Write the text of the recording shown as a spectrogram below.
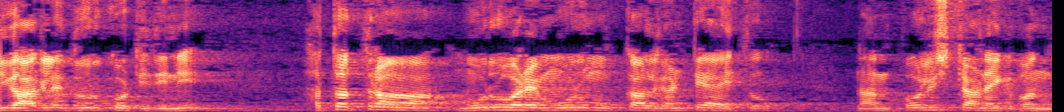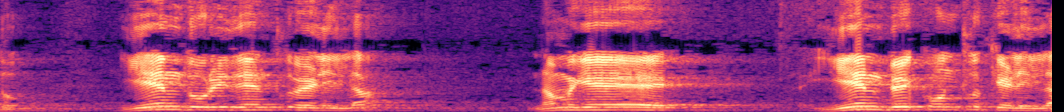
ಈಗಾಗಲೇ ದೂರು ಕೊಟ್ಟಿದ್ದೀನಿ. ಹತ್ತತ್ರ ಮೂರುವರೆ, ಮೂರು ಮುಕ್ಕಾಲು ಗಂಟೆ ಆಯಿತು. ನಾನು ಪೊಲೀಸ್ ಠಾಣೆಗೆ ಬಂದು, ಏನು ದೂರಿದೆ ಅಂತಲೂ ಹೇಳಿಲ್ಲ. ನಮಗೆ ಏನು ಬೇಕು ಅಂತಲೂ ಕೇಳಿಲ್ಲ.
